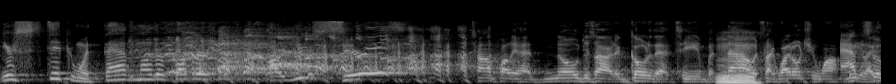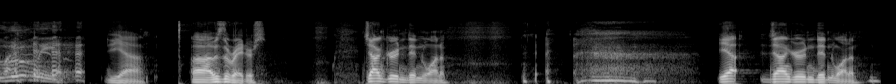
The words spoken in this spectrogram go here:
"You're sticking with that motherfucker? Are you serious?" Tom probably had no desire to go to that team, but now it's like, why don't you want me? Like, Absolutely. Yeah. Uh, it was the Raiders. Jon Gruden didn't want him. Yeah, Jon Gruden didn't want him,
